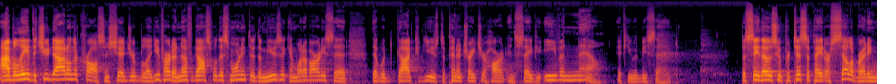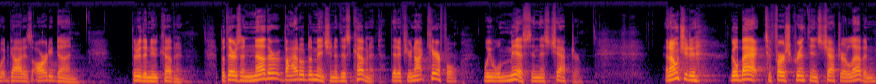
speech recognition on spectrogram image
I believe that you died on the cross and shed your blood. You've heard enough gospel this morning through the music and what I've already said that would, God could use to penetrate your heart and save you, even now, if you would be saved. But see, those who participate are celebrating what God has already done through the new covenant. But there's another vital dimension of this covenant that, if you're not careful, we will miss in this chapter. And I want you to go back to 1 Corinthians chapter 11,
